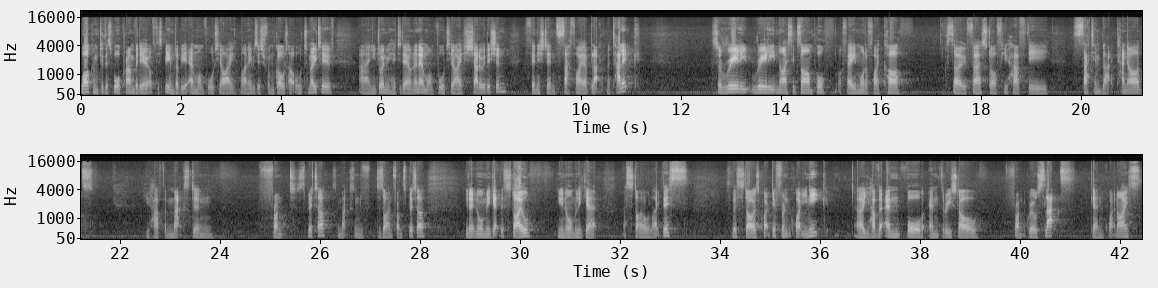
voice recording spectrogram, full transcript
Welcome to this walk around video of this BMW M140i. My name is Ish from Goldheart Automotive and you join me here today on an M140i Shadow Edition finished in sapphire black metallic. It's a really, really nice example of a modified car. So first off, you have the satin black canards. You have the Maxton front splitter, so Maxton design front splitter. You don't normally get this style. You normally get a style like this. So this style is quite different, quite unique. Uh, you have the M4, M3 style front grille slats, again quite nice.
